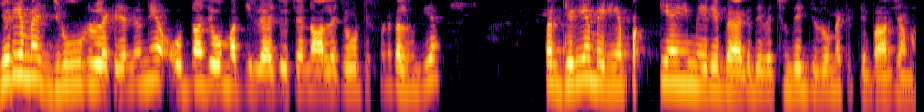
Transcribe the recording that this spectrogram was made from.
ਜਿਹੜੀਆਂ ਮੈਂ ਜ਼ਰੂਰ ਲੈ ਕੇ ਜਾਂਦੀ ਹੁੰਦੀ ਆ ਉਦਾਂ ਜੋ ਮਰਜ਼ੀ ਲੈ ਜਾਓ, ਚਾਹੇ ਨਾਲ ਲੈ ਜਾਓ ਡਿਫਰੈਂਟ ਗੱਲ ਹੁੰਦੀ ਆ। ਪਰ ਜਿਹੜੀਆਂ ਮੇਰੀਆਂ ਪੱਕੀਆਂ ਹੀ ਮੇਰੇ ਬੈਗ ਦੇ ਵਿੱਚ ਹੁੰਦੀਆਂ ਜਦੋਂ ਮੈਂ ਕਿਤੇ ਬਾਹਰ ਜਾਵਾਂ।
